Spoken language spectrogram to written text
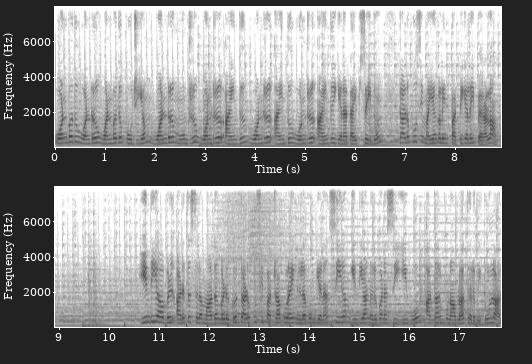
ஒன்பது ஒன்று ஒன்பது பூஜ்ஜியம் ஒன்று மூன்று ஒன்று ஐந்து ஒன்று ஐந்து ஒன்று ஐந்து என டைப் செய்தும் தடுப்பூசி மையங்களின் பட்டியலை பெறலாம். இந்தியாவில் அடுத்த சில மாதங்களுக்கு தடுப்பூசி பற்றாக்குறை நிலவும் என சீரம் இந்தியா நிறுவன சிஇஓ அத்தார் புனாவ்லா தெரிவித்துள்ளார்.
